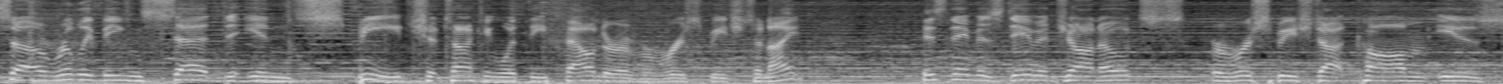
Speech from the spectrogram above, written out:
What's uh, really being said in speech. Uh, Talking with the founder of Reverse Speech tonight. His name is David John Oates. ReverseSpeech.com is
